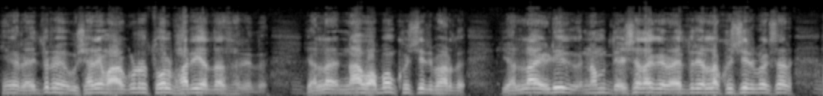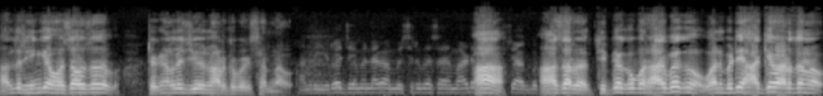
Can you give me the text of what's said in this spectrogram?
ಹಿಂಗೆ ರೈತರು ಹುಷಾರಿ ಮಾಡಿಕೊಡ್ರೆ ತೋಲ್ ಭಾರಿ ಅದ ಸರ್ ಇದು. ಎಲ್ಲ ನಾವು ಒಬ್ಬ ಖುಷಿ ಇರಬಾರ್ದು. ಎಲ್ಲ ಇಡೀ ನಮ್ಮ ದೇಶದಾಗ ರೈತರು ಎಲ್ಲ ಖುಷಿ ಇರ್ಬೇಕು ಸರ್. ಅಂದ್ರೆ ಹಿಂಗೆ ಹೊಸ ಹೊಸ ಟೆಕ್ನಾಲಜಿ ಯೂಸ್ ಮಾಡ್ಕೋಬೇಕು ಸರ್ ನಾವು. ಹಾಂ ಹಾಂ ಸರ್ ತಿಪ್ಪೆ ಗೊಬ್ಬರ ಹಾಕ್ಬೇಕು ಒಂದು ಬೆಡಿ ಹಾಕಿ ಮಾಡ್ದ ನಾವು.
